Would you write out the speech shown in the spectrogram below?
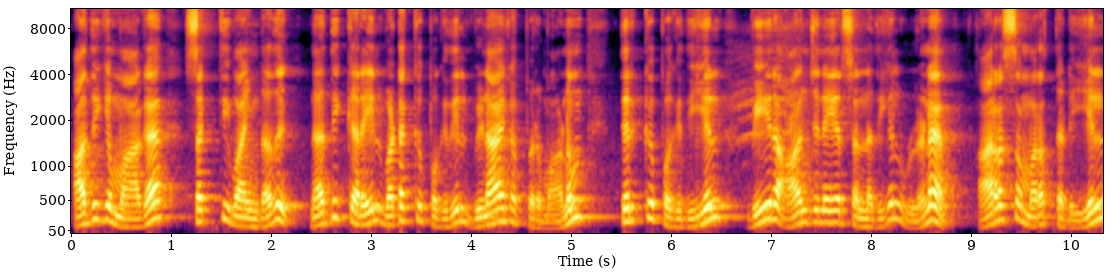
அதிகமாக சக்தி வாய்ந்தது. நதிக்கரையில் வடக்கு பகுதியில் விநாயகப் பெருமானும் தெற்கு பகுதியில் வீர ஆஞ்சநேயர் சன்னதிகள் உள்ளன. அரச மரத்தடியில்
